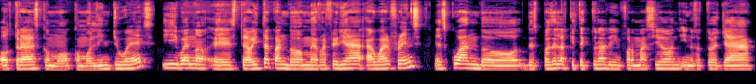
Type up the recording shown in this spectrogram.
otras como, como Lean UX. Y bueno, este, ahorita cuando me refería a wireframes es cuando después de la arquitectura de información y nosotros ya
